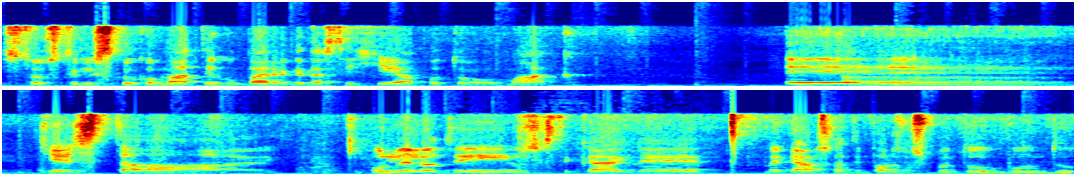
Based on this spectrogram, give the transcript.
στο στιλιστικό κομμάτι έχουν πάρει αρκετά στοιχεία από το Mac Ε, και στα... και πολλοί λένε ότι ουσιαστικά είναι μεγάλος αντίπαλος ας πούμε του Ubuntu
